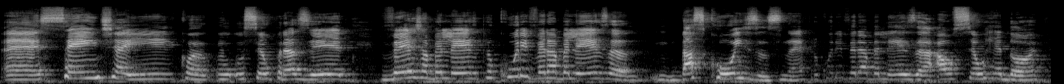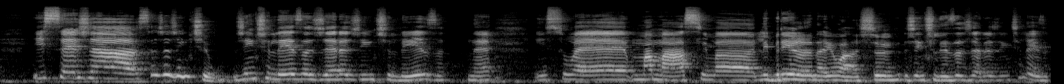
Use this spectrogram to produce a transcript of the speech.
é, sente aí o, o seu prazer, veja a beleza, procure ver a beleza das coisas, né? Procure ver a beleza ao seu redor e seja seja gentil. Gentileza gera gentileza, né? Isso é uma máxima libriana, eu acho. Gentileza gera gentileza.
